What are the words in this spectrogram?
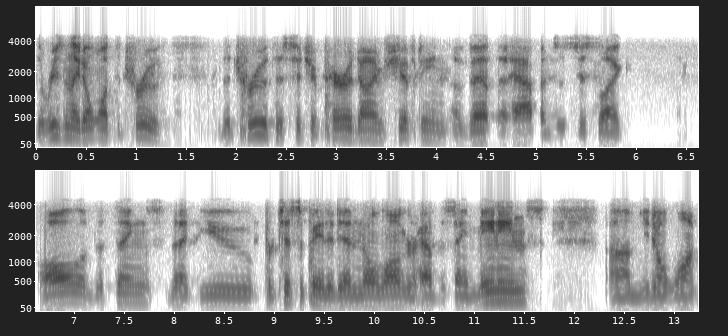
the reason they don't want the truth, the truth is such a paradigm shifting event that happens. It's just like all of the things that you participated in no longer have the same meanings. Um, you don't want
